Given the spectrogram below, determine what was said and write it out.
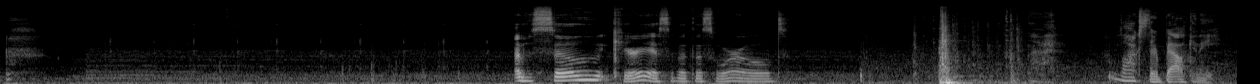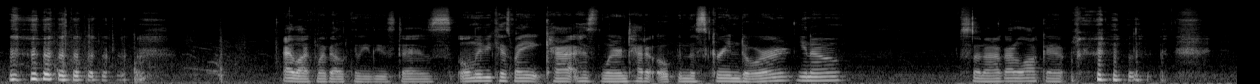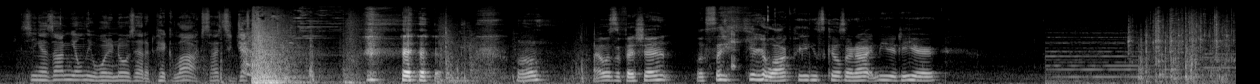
I'm so curious about this world. Who locks their balcony? I lock my balcony these days. Only because my cat has learned how to open the screen door, you know? So now I gotta lock it. Seeing as I'm the only one who knows how to pick locks, I suggest. well, that was efficient. Looks like your lockpicking skills are not needed here.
